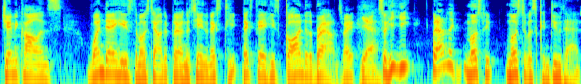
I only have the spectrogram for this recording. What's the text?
Jamie Collins, one day he's the most talented player on the team, the next next day he's gone to the Browns, right? Yeah. So he, he but I don't think most most of us can do that.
